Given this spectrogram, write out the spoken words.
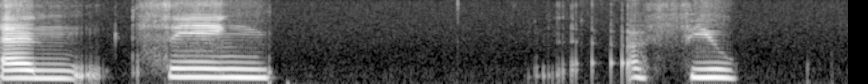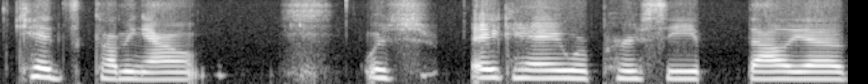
and seeing a few kids coming out, which aka were Percy, Thalia,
